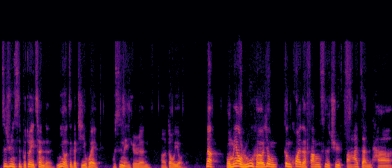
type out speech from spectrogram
资讯是不对称的，你有这个机会，不是每个人啊、呃都有的。那我们要如何用更快的方式去发展它，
